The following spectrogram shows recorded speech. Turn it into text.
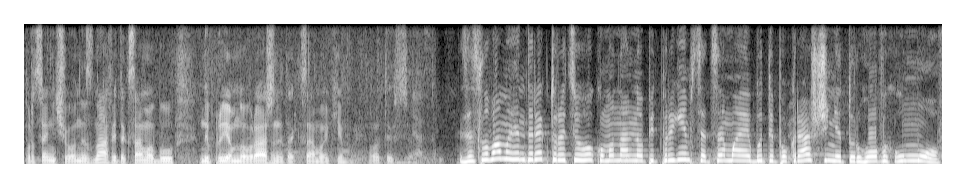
про це нічого не знав і так само був неприємно вражений, так само, як і ми. От і все. За словами гендиректора цього комунального підприємства, це має бути покращення торгових умов.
